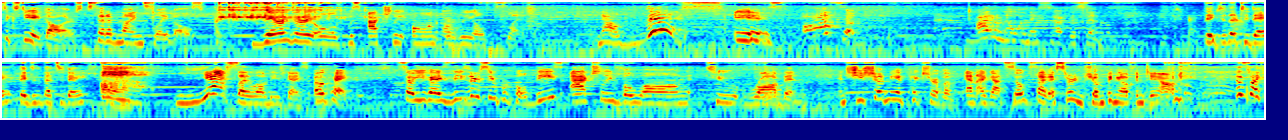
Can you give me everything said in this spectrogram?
$68, set of nine sleigh bells. Very, very old, was actually on a real sleigh. Now this is awesome. I don't know when they snuck this in. They did that today? They did that today? Oh, yes, I love these guys. Okay, so you guys, these are super cool. These actually belong to Robin. And she showed me a picture of them, and I got so excited. I started jumping up and down. it's like,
